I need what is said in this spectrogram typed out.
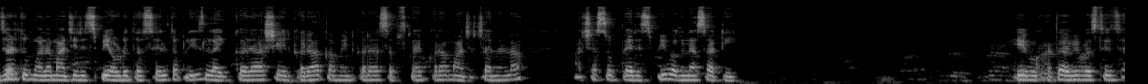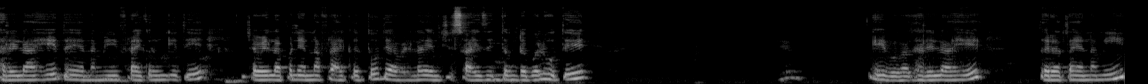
जर तुम्हाला माझी रेसिपी आवडत असेल तर प्लीज लाईक करा शेअर करा कमेंट करा सबस्क्राईब करा माझ्या चॅनलला अशा सोप्या रेसिपी बघण्यासाठी. हे बघा आता व्यवस्थित झालेलं आहे. तर यांना मी फ्राय करून घेते. ज्यावेळेला आपण यांना फ्राय करतो त्यावेळेला यांची साईज एकदम डबल होते. हे बघा झालेलं आहे. तर आता यांना मी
